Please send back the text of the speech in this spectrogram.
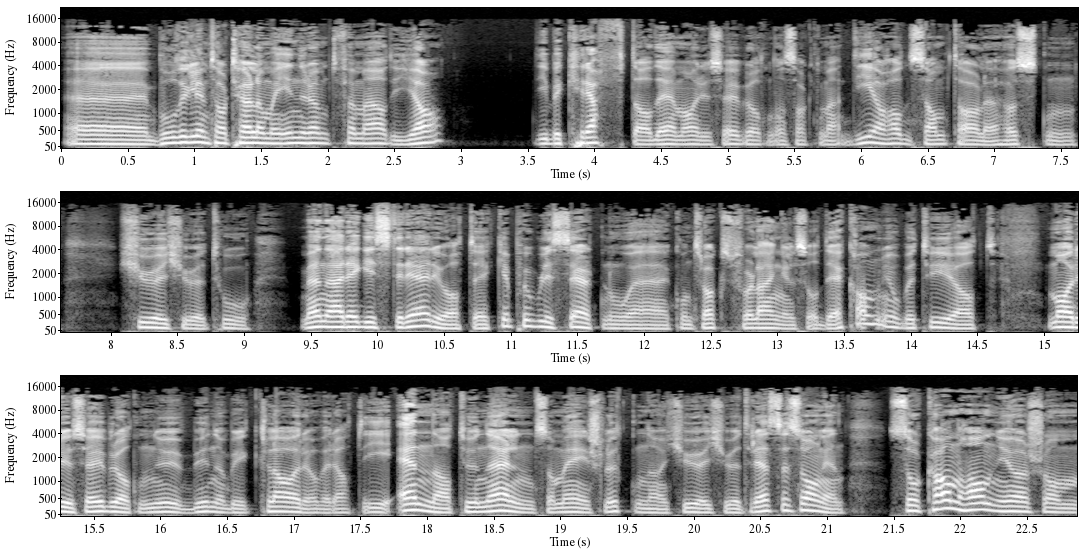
Uh, Bodø-Glimt har til og med innrømt for meg at ja, de bekrefter det Marius Høybråten har sagt til meg. De har hatt samtale høsten 2022 men jeg registrerer jo at det ikke er publisert noe kontraktsforlengelse, og det kan jo bety at Marius Høybråten nå begynner å bli klar over at i enden av tunnelen som er i slutten av 2023-sesongen, så kan han gjøre som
